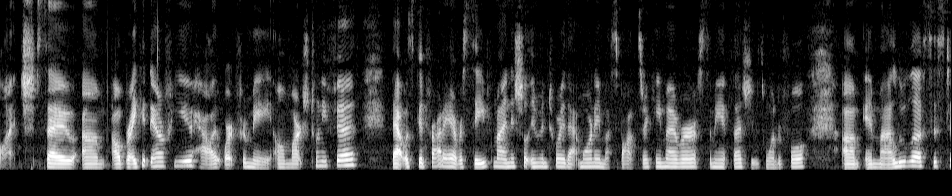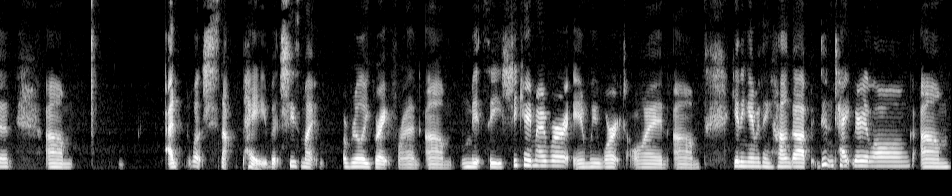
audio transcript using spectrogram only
launch. So um, I'll break it down for you how it worked for me. On March 25th, that was Good Friday. I received my initial inventory that morning. My sponsor came over, Samantha. She was wonderful. Um, and my Lula assistant um, I well, she's not paid, but she's my a really great friend, um, Mitzi. She came over and we worked on um, getting everything hung up. It didn't take very long, um,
